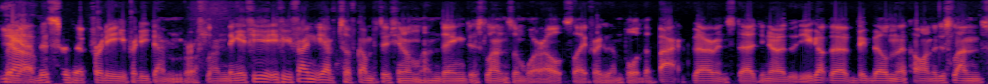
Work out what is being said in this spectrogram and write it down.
Yeah. yeah, this is a pretty pretty damn rough landing. If you if you find you have tough competition on landing, just land somewhere else. Like for example, at the back there instead. You know, you got the big building in the corner. Just land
